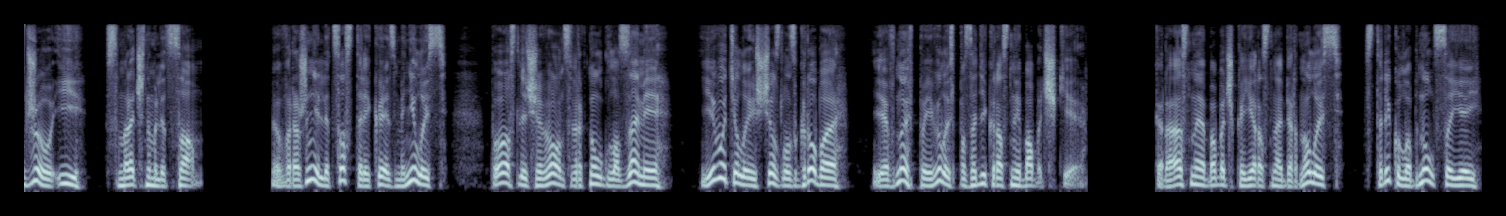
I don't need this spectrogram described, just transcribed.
Джоу И, с мрачным лицом. Выражение лица старика изменилось, после чего он сверкнул глазами, его тело исчезло с гроба, и вновь появилась позади красной бабочки. Красная бабочка яростно обернулась, старик улыбнулся ей,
